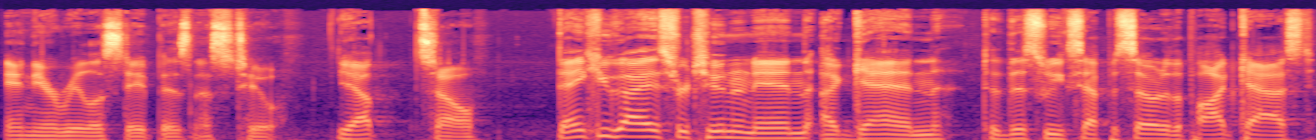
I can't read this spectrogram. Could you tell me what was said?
in your real estate business too. Yep. So Thank you guys for tuning in again to this week's episode of the podcast.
